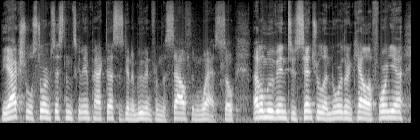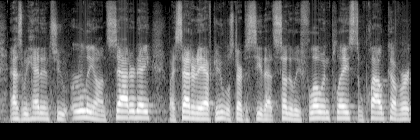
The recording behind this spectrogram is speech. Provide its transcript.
The actual storm system that's going to impact us is going to move in from the south and west. So that'll move into central and northern California as we head into early on Saturday. By Saturday afternoon, we'll start to see that southerly flow in place, some cloud cover,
